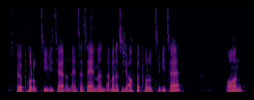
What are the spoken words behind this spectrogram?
für Produktivität und Entertainment, aber natürlich auch für Produktivität. Und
